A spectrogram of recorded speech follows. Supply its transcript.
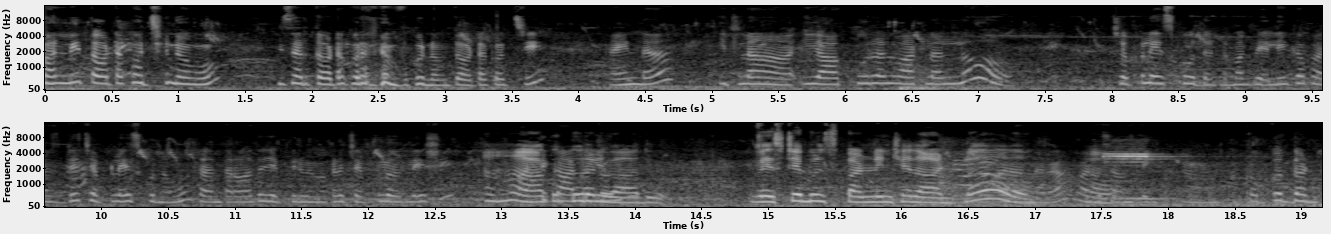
మళ్ళీ తోటకు వచ్చినాము ఈసారి తోటకూర తెంపుకున్నాం తోటకొచ్చి. అండ్ ఇట్లా ఈ ఆకుకూరలు వాటిలలో చెప్పులు వేసుకోవద్దంట మాకు తెలియక ఫస్ట్ డే చెప్పులు వేసుకున్నాము దాని తర్వాత చెప్పారు మేము అక్కడ చెప్పులు వదిలేసి ఆకుకూరలు కాదు. వెజిటేబుల్స్ పండించే దాంట్లో తొక్కొద్దంట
